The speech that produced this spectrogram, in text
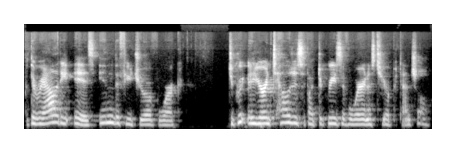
But the reality is, in the future of work, degree, your intelligence about degrees of awareness to your potential.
